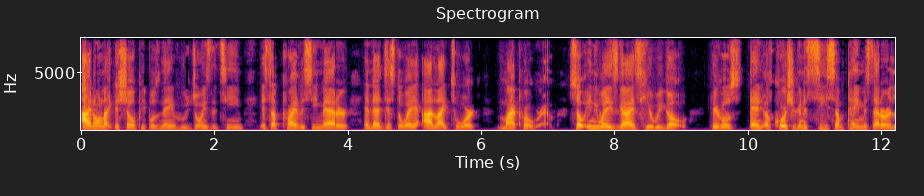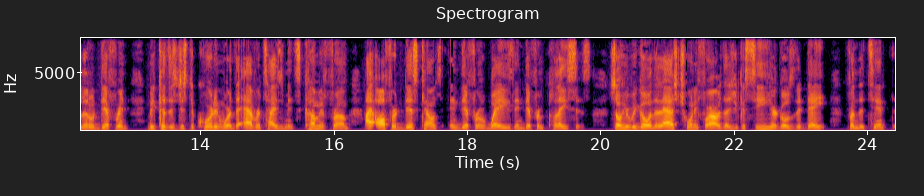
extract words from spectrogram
I don't like to show people's name who joins the team. It's a privacy matter, and that's just the way I like to work my program. So anyways, guys, here we go. Here goes, and of course you're going to see some payments that are a little different because it's just according where the advertisement's coming from. I offer discounts in different ways in different places. So here we go, in the last 24 hours. As you can see, here goes the date from the 10th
